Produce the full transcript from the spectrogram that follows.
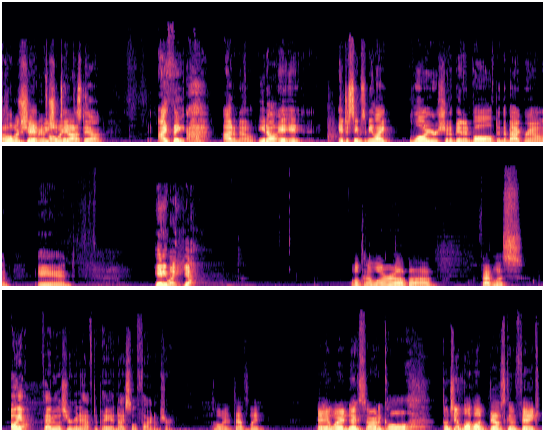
oh public shit, shaming. we should take got. this down. I think, I don't know. You know, it, it, it just seems to me like lawyers should have been involved in the background. And anyway, yeah. Well, time to lawyer up. Uh, fabulous. Oh, yeah. Fabulous. You're going to have to pay a nice little fine, I'm sure. Oh, yeah, definitely. Anyway, next article. Don't you love how devs can think?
